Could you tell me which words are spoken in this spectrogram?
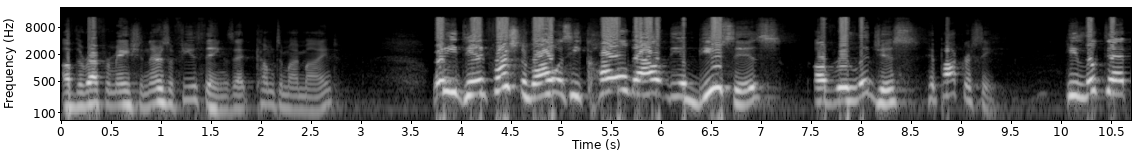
of the Reformation? There's a few things that come to my mind. What he did, first of all, was he called out the abuses of religious hypocrisy. He looked at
